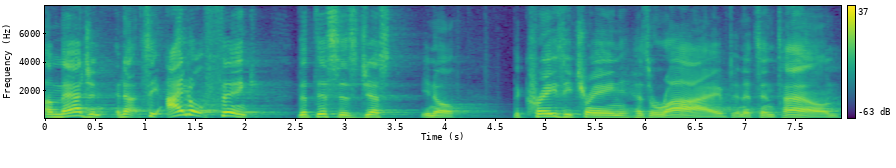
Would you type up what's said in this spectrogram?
imagine, now, see, I don't think that this is just, you know, the crazy train has arrived and it's in town,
